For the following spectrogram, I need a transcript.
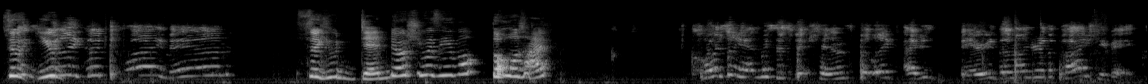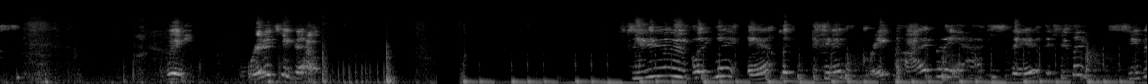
So It's you, really good try, man. so you did know she was evil the whole time? Of course I had my suspicions, but like I just buried them under the pie she bakes. Wait, where did she go? Dude, like my aunt, like she makes great pie, but I have to say, it, she's like super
